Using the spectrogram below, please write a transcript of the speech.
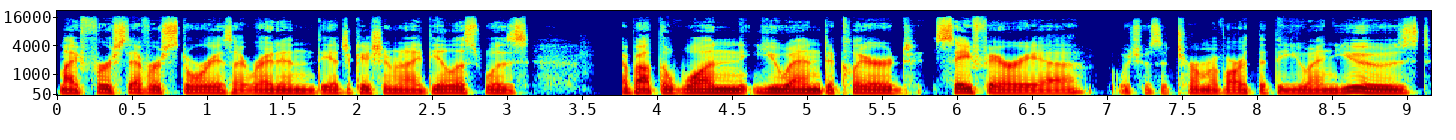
My first ever story, as I read in The Education of an Idealist, was about the one UN declared safe area, which was a term of art that the UN used.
